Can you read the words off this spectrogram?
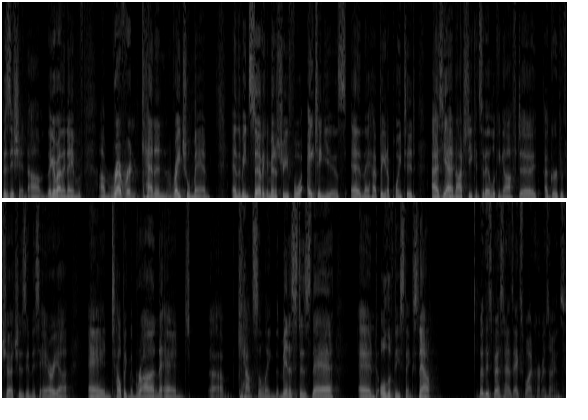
position. Um, they go by the name of um, Reverend Canon Rachel Mann, and they've been serving in ministry for 18 years, and they have been appointed as, yeah, an archdeacon. So they're looking after a group of churches in this area and helping them run and um, counseling the ministers there and all of these things. Now, But this person has XY chromosomes.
